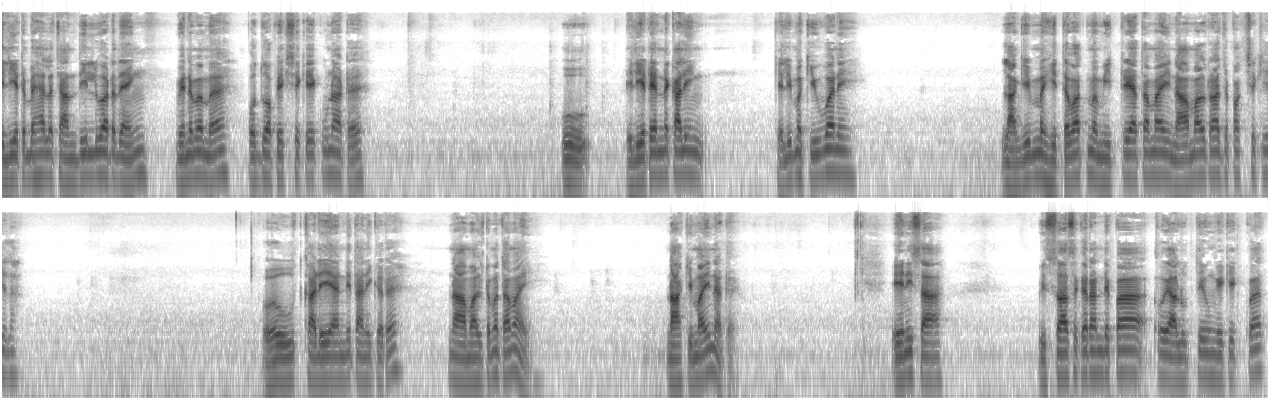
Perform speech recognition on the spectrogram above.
එලියට බැහැලා චන්දිල්ලුවට දැන් වෙනමම පොදු අපේක්ෂකයෙක් වුණාට ඌ එලියට එන්න කලින් කෙලිම කිව්වනේ ළඟින්ම හිතවත්ම මිත්‍රයා තමයි නාමල් රාජපක්ෂ කියලා. ඔය ඌත් කඩේ යන්නේ තනිකර නාමල්ටම තමයි. නාකිමයිනට. ඒ නිසා විශ්වාස කරන්න එපා ඔය අලුත් එවුන් එකෙක්වත්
